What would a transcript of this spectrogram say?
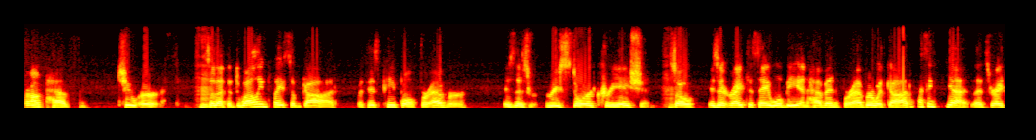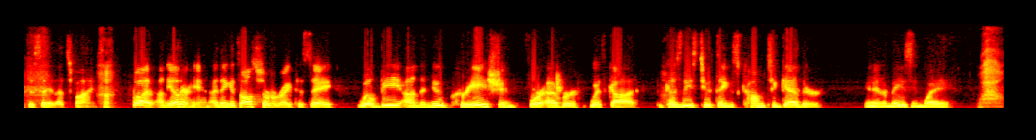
from heaven to earth hmm. so that the dwelling place of God with his people forever is this restored creation. Hmm. So is it right to say we'll be in heaven forever with God? I think, yeah, that's right to say. That's fine. Huh. But on the other hand, I think it's also right to say we'll be on the new creation forever with God because these two things come together in an amazing way. Wow.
